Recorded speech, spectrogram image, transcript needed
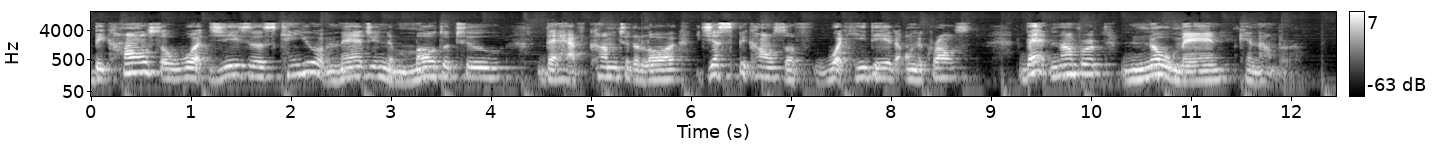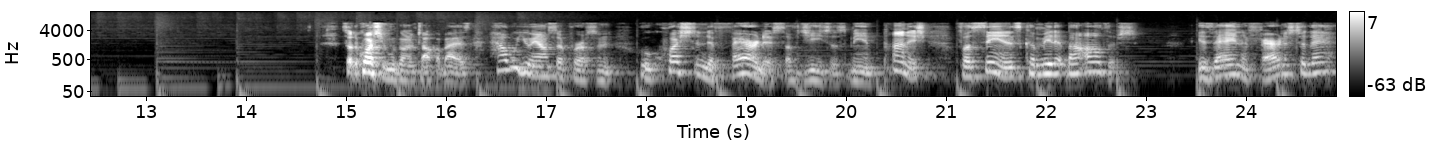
Because of what Jesus, can you imagine the multitude that have come to the Lord just because of what he did on the cross? That number, no man can number. So the question we're going to talk about is how will you answer a person who questioned the fairness of Jesus being punished for sins committed by others? Is there any fairness to that?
